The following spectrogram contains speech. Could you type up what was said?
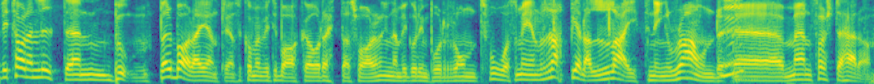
vi tar en liten bumper bara egentligen så kommer vi tillbaka och rättar svaren innan vi går in på rond två som är en rapp jävla lightning round. Eh, Men först det här då.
